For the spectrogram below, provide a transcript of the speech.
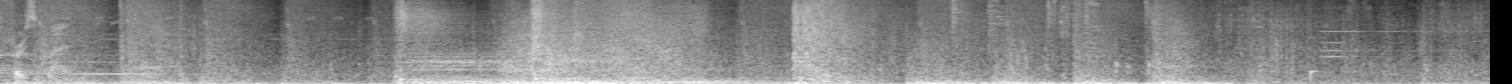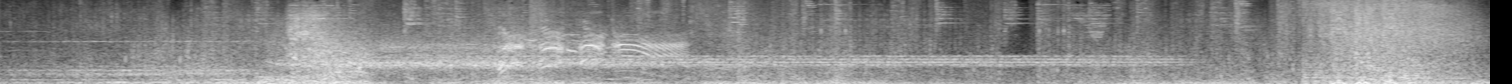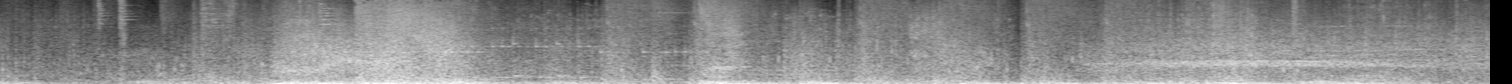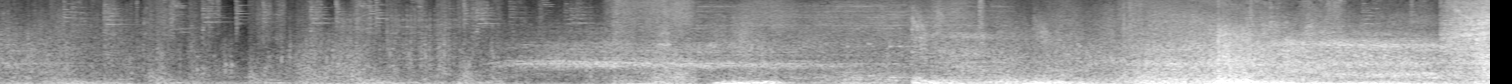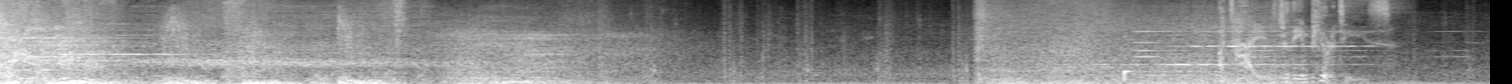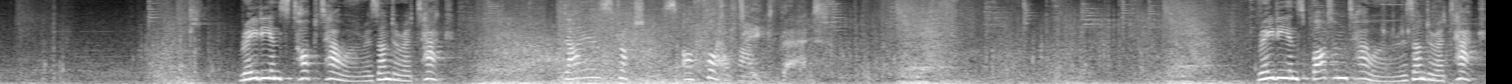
First blood. Radiant's top tower is under attack. Dire's structures are fortified. I'll take that. Radiant's bottom tower is under attack.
